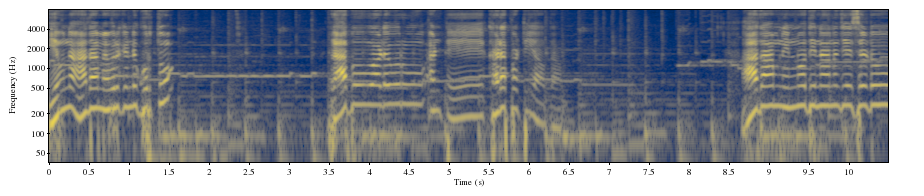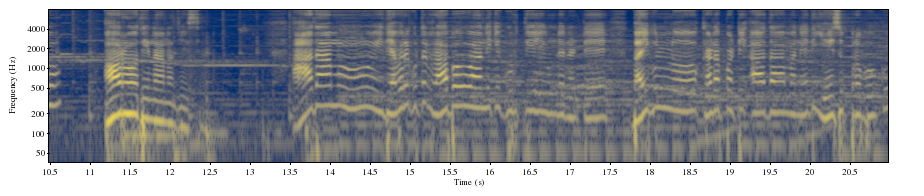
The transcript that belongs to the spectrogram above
ఏమన్నా ఆదాం ఎవరికండి గుర్తు? రాబోవాడెవరు అంటే కడపటి ఆదాం. ఆదాం ఎన్నో దినాన చేశాడు ఆరో దినాన చేశాడు. ఆదాము ఇది ఎవరి గుర్తు రాబోవానికి గుర్తు అయి ఉండేనంటే బైబిల్లో కడపటి ఆదాం అనేది యేసు ప్రభువుకు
